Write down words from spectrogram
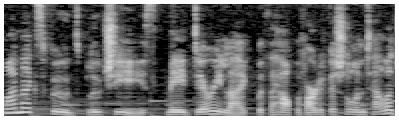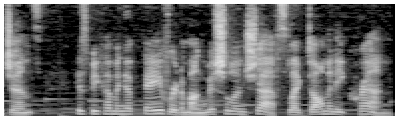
Climax Foods blue cheese, made dairy like with the help of artificial intelligence, is becoming a favorite among Michelin chefs like Dominique Crenn,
